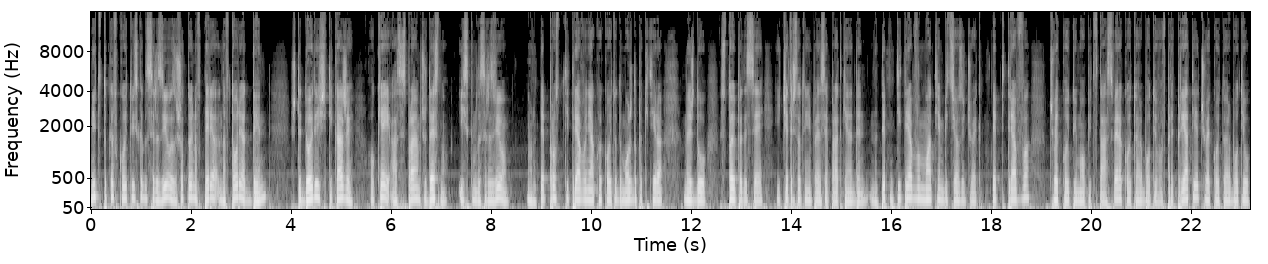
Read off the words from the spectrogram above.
нито такъв, който иска да се развива, защото той на втория, на втория ден ще дойде и ще ти каже, окей, аз се справям чудесно, искам да се развивам. Но на теб просто ти трябва някой, който да може да пакетира между 150 и 450 пратки на ден. На теб не ти трябва млад и амбициозен човек. На теб ти трябва човек, който има опит в тази сфера, който е работил в предприятие, човек, който е работил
